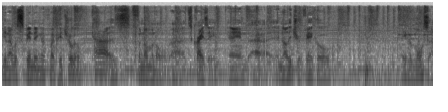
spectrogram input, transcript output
you know was spending with my petrol car is phenomenal. Uh, it's crazy, and uh, an electric vehicle even more so.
